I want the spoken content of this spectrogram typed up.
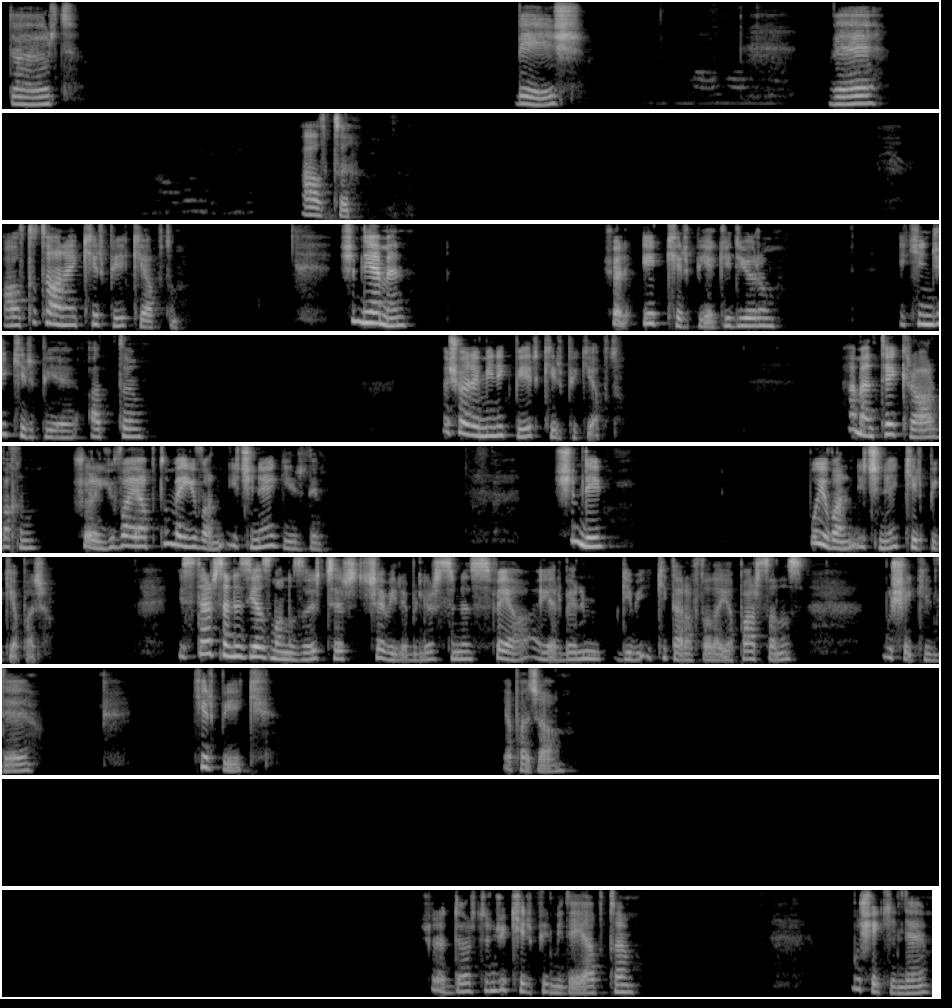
Dört. 5 ve 6 6 tane kirpik yaptım. Şimdi hemen şöyle ilk kirpiye gidiyorum. İkinci kirpiye attım. Ve şöyle minik bir kirpik yaptım. Hemen tekrar bakın şöyle yuva yaptım ve yuvanın içine girdim. Şimdi bu yuvanın içine kirpik yapacağım. İsterseniz yazmanızı çevirebilirsiniz veya eğer benim gibi iki tarafta da yaparsanız bu şekilde kirpik yapacağım. Şöyle dördüncü kirpimi de yaptım. Bu şekilde.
